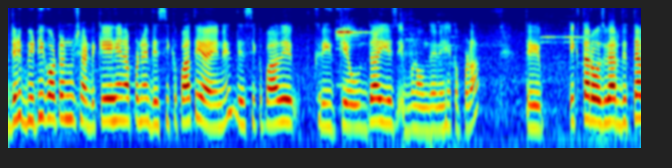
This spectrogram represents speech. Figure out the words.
ਜਿਹੜੀ ਬੀਟੀ ਕਾਟਨ ਨੂੰ ਛੱਡ ਕੇ ਇਹ ਆਪਣੇ ਦੇਸੀ ਕਪਾਹ ਤੇ ਆਏ ਨੇ ਦੇਸੀ ਕਪਾਹ ਦੇ ਖਰੀਦ ਕੇ ਉਹਦਾ ਹੀ ਬਣਾਉਂਦੇ ਨੇ ਇਹ ਕੱਪੜਾ। ਤੇ ਇੱਕ ਤਾਂ ਰੋਜ਼ਗਾਰ ਦਿੱਤਾ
